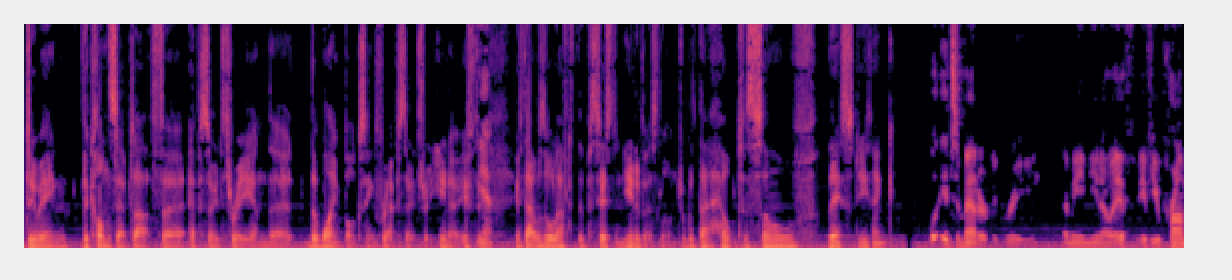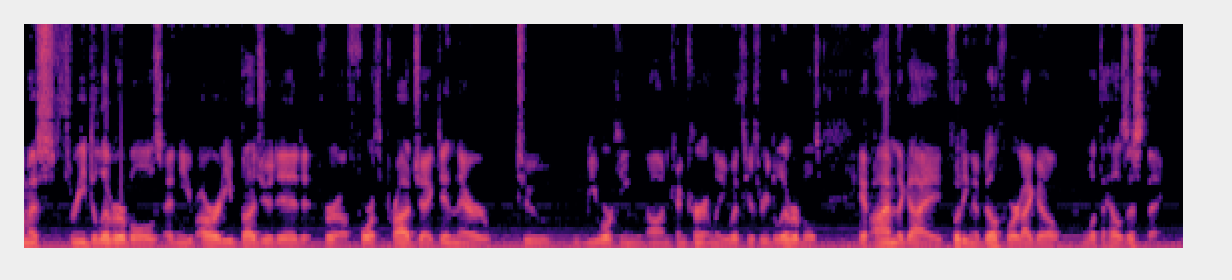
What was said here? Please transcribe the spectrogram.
doing the concept art for episode three and the the white boxing for episode three. You know, if Yeah. if that was all after the persistent universe launch, would that help to solve this? Do you think? Well, it's a matter of degree. I mean, you know, if, if you promise three deliverables and you've already budgeted for a fourth project in there to be working on concurrently with your three deliverables, if I'm the guy footing the bill for it, I go, what the hell is this thing?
